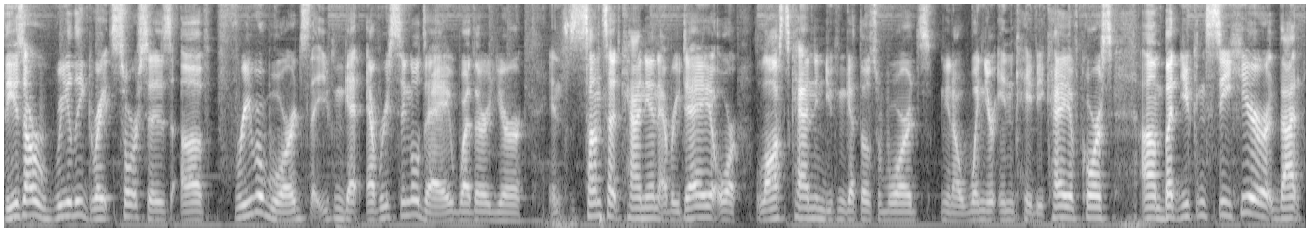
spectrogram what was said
these are really great sources of free rewards that you can get every single day whether you're in sunset canyon every day or lost canyon you can get those rewards you know when you're in kvk of course. Um, but you can see here that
